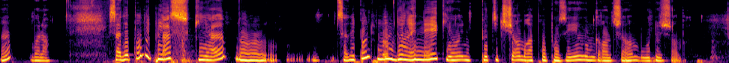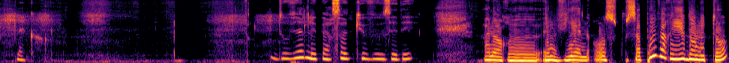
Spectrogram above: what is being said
Hein voilà. Ça dépend des places qu'il y a. ça dépend du nombre de Rennais qui ont une petite chambre à proposer, ou une grande chambre, ou deux chambres. D'accord. D'où viennent les personnes que vous aidez? Alors, euh, elles viennent, ça peut varier dans le temps.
